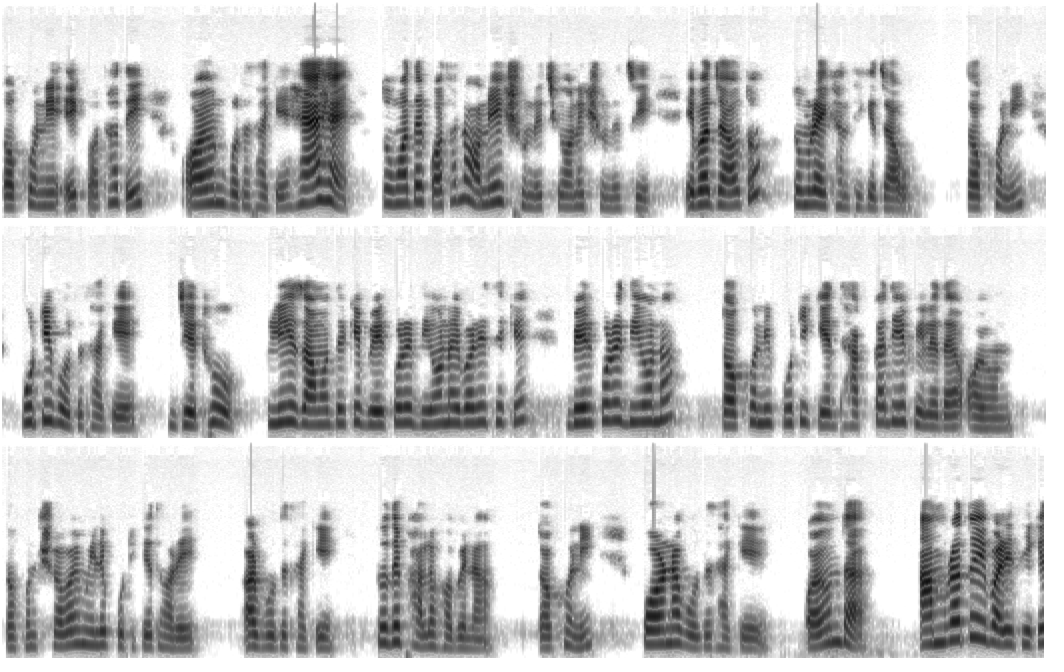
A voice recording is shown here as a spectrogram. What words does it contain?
তখনই এই কথাতেই অয়ন বলতে থাকে হ্যাঁ হ্যাঁ তোমাদের কথা না অনেক শুনেছি অনেক শুনেছি। এবার যাও তো, তোমরা এখান থেকে যাও। তখনই পুটি বলতে থাকে, জেঠু প্লিজ আমাদেরকে বের করে দিও না এ বাড়ি থেকে। বের করে দিও না। তখনই পুটিকে ধাক্কা দিয়ে ফেলে দেয় অয়ন। তখন সবাই মিলে পুটিকে ধরে আর বলতে থাকে, তোদের ভালো হবে না। তখনই পর্ণা বলতে থাকে অয়নদা আমরা তো এ বাড়ি থেকে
